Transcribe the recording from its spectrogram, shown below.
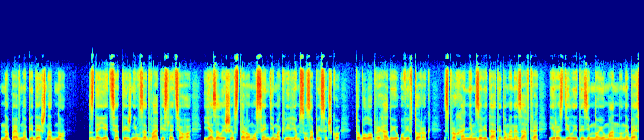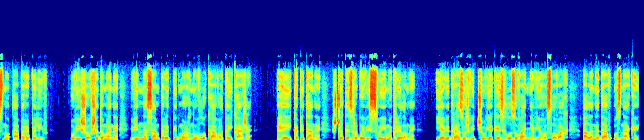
напевно, підеш на дно. Здається, тижнів за два після цього я залишив старому Сенді Маквільямсу записочку, то було, пригадую, у вівторок, з проханням завітати до мене завтра і розділити зі мною манну небесну, а перепелів. Увійшовши до мене, він насамперед підморгнув лукаво та й каже: Гей, капітане, що ти зробив із своїми крилами? Я відразу ж відчув якесь глузування в його словах, але не дав узнаки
